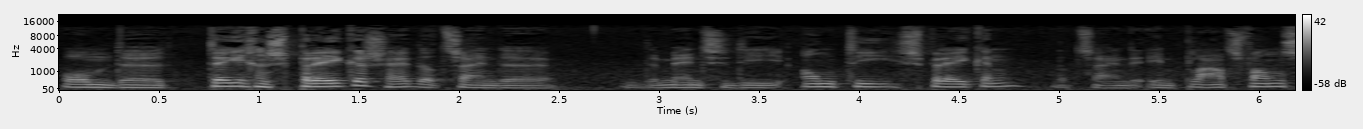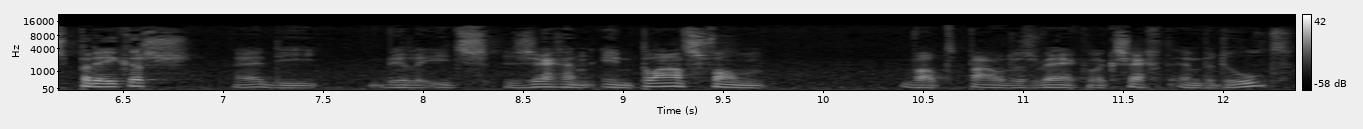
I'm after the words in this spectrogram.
om de tegensprekers, he, dat zijn de, de mensen die anti spreken, dat zijn de in plaats van sprekers, he, die willen iets zeggen in plaats van wat Paulus werkelijk zegt en bedoelt.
